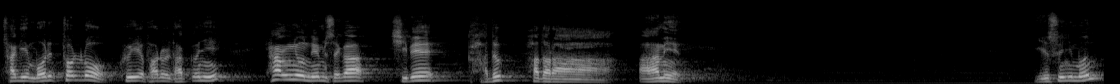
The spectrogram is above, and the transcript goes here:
자기 머리털로 그의 발을 닦으니 향유 냄새가 집에 가득하더라. 아멘. 예수님은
